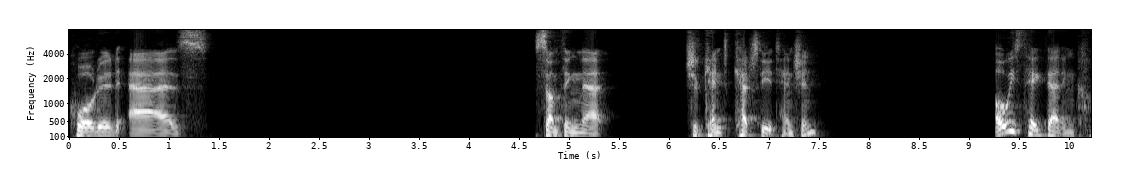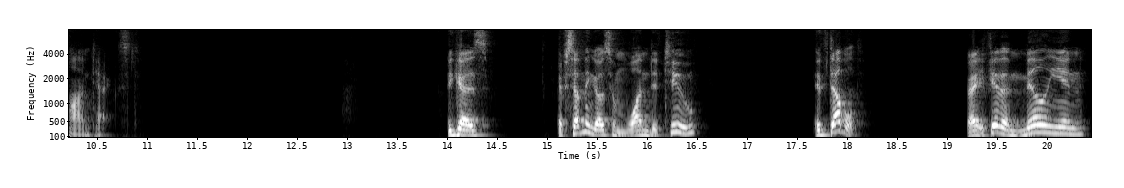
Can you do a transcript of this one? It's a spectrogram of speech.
quoted as something that should catch the attention, always take that in context. Because if something goes from one to two, it's doubled. Right? If you have a million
